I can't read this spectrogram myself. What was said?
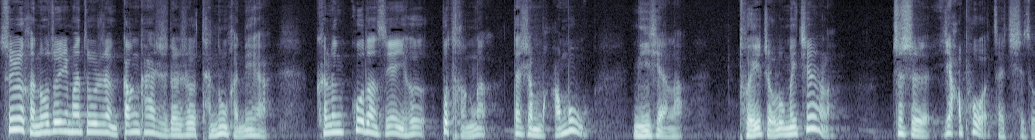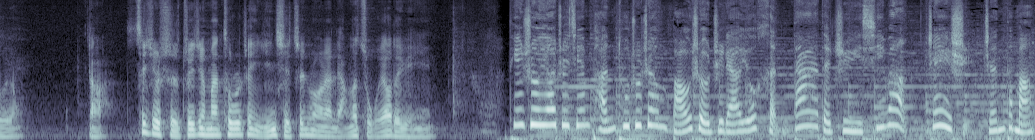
所以很多椎间盘突出症刚开始的时候疼痛很厉害，可能过段时间以后不疼了，但是麻木明显了，腿走路没劲了。这是压迫在起作用，啊，这就是椎间盘突出症引起症状的两个主要的原因。听说腰椎间盘突出症保守治疗有很大的治愈希望，这是真的吗？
